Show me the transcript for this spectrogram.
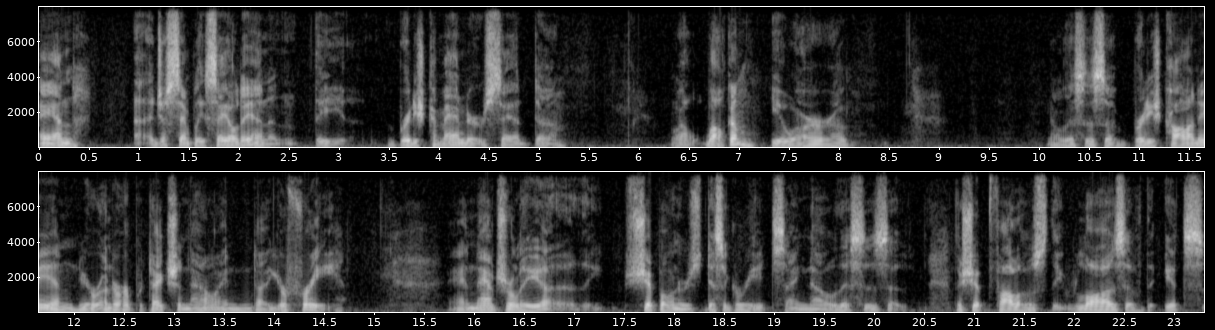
and uh, just simply sailed in. And the British commander said, uh, "Well, welcome. You are." Uh, you know, this is a British colony, and you're under our protection now, and uh, you're free. And naturally, uh, the ship owners disagreed, saying, "No, this is the ship follows the laws of the, its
